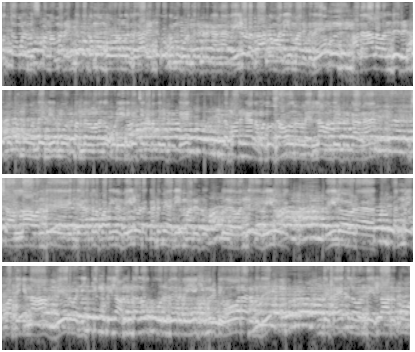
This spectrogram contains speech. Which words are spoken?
ஒத்தவங்களும் மிஸ் பண்ணாம ரெண்டு பக்கமும் போகணுங்கிறதுக்காக ரெண்டு பக்கமும் கொடுத்துக்கிட்டு இருக்காங்க. வெயிலோட தாக்கம் அதிகமா இருக்குது. அதனால வந்து ரெண்டு பக்கமும் வந்து நீர்மோர் பந்தல் வழங்கக்கூடிய நிகழ்ச்சி நடந்துகிட்டு இருக்கு. இந்த பாருங்க நம்ம தூர் சகோதரர்கள் எல்லாம் வந்துகிட்டு இருக்காங்க. இன்ஷா வந்து இந்த இடத்துல பாத்தீங்கன்னா வெயிலோட கடுமை அதிகமா இருக்கு. வந்து வெயிலோட வெயிலோட தன்மை பாத்தீங்கன்னா வேர்வை நிக்க முடியல. அந்த அளவுக்கு ஒரு வேர்வையும் ஹியூமிடிட்டி ஓவரா இருக்குது. இந்த டயத்துல வந்து எல்லாருக்கும்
